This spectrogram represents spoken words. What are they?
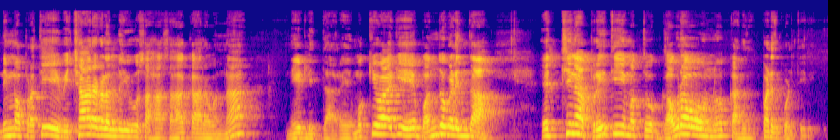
ನಿಮ್ಮ ಪ್ರತಿ ವಿಚಾರಗಳಲ್ಲಿಯೂ ಸಹ ಸಹಕಾರವನ್ನು ನೀಡಲಿದ್ದಾರೆ. ಮುಖ್ಯವಾಗಿ ಬಂಧುಗಳಿಂದ ಹೆಚ್ಚಿನ ಪ್ರೀತಿ ಮತ್ತು ಗೌರವವನ್ನು ಕರೆ, ಪಡೆದುಕೊಳ್ತೀರಿ.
